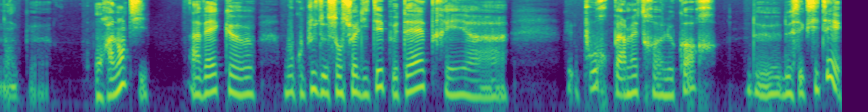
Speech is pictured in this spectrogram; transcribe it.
Donc, euh, on ralentit avec euh, beaucoup plus de sensualité peut-être et euh, pour permettre le corps de, s'exciter.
